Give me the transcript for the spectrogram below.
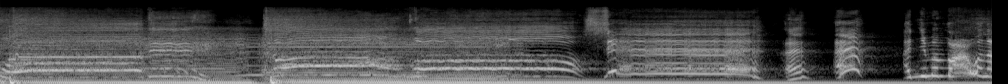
我的中国心。哎哎哎，你们玩我呢？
